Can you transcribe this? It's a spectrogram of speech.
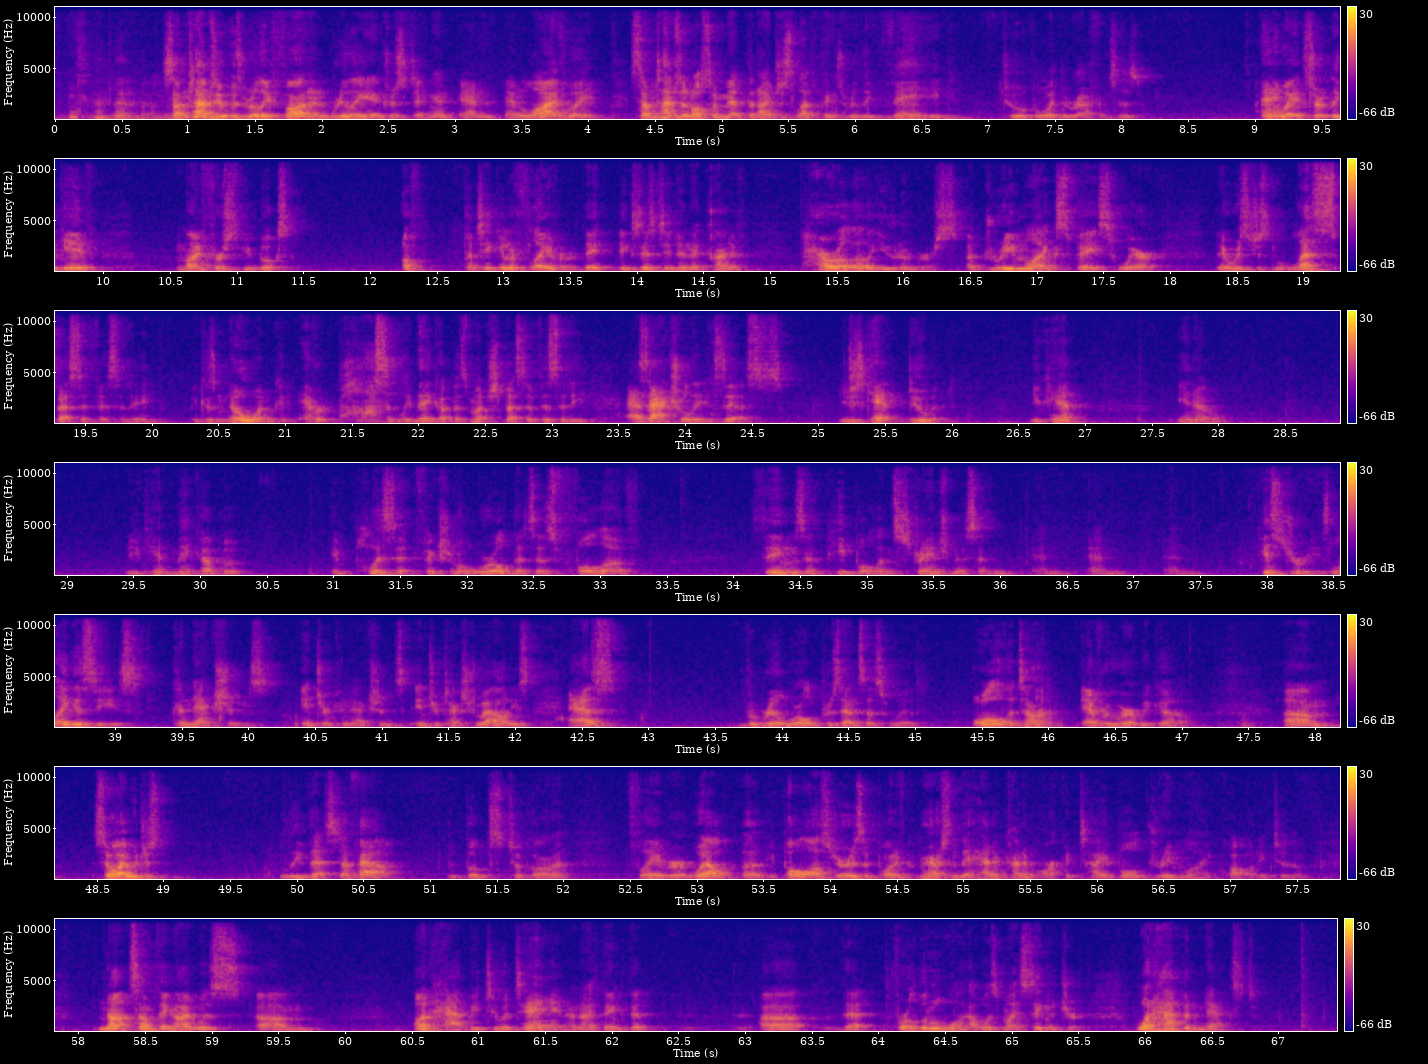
Sometimes it was really fun and really interesting and, and, and lively. Sometimes it also meant that I just left things really vague to avoid the references. Anyway, it certainly gave my first few books a particular flavor. They existed in a kind of parallel universe, a dreamlike space where there was just less specificity, because no one could ever possibly make up as much specificity as actually exists. You just can't do it. You can't you know, you can't make up a implicit fictional world that's as full of things and people and strangeness and, and, and, and histories, legacies, connections, interconnections, intertextualities, as the real world presents us with all the time, everywhere we go. Um, so I would just leave that stuff out. The books took on a flavor. Well, uh, Paul Auster is a point of comparison. They had a kind of archetypal, dreamlike quality to them. Not something I was um, unhappy to attain, and I think that uh, that for a little while was my signature. What happened next?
